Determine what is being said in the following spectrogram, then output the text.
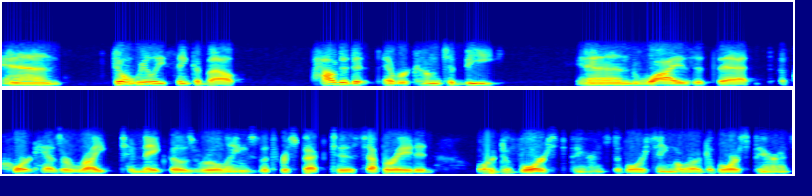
and don't really think about how did it ever come to be and why is it that a court has a right to make those rulings with respect to separated or divorced parents, divorcing or divorced parents,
